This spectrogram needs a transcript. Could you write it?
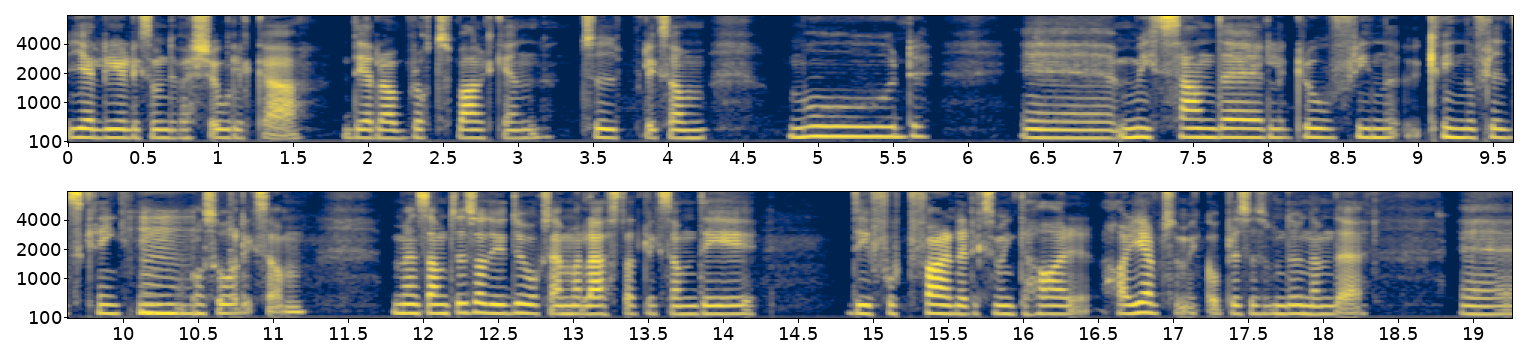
gäller ju liksom diverse olika delar av brottsbalken. Typ liksom mord, eh, misshandel, grov kvinnofridskränkning Mm. och så liksom. Men samtidigt hade ju du också Emma läst att liksom det, det fortfarande liksom inte har, har hjälpt så mycket. Och precis som du nämnde eh,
